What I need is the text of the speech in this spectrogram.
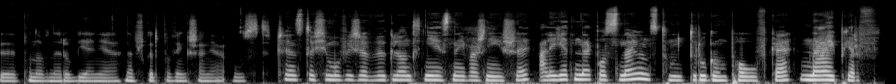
y, ponowne robienie, na przykład powiększania ust. Często się mówi, że wygląd nie jest najważniejszy, ale jednak poznając tą drugą połówkę, najpierw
